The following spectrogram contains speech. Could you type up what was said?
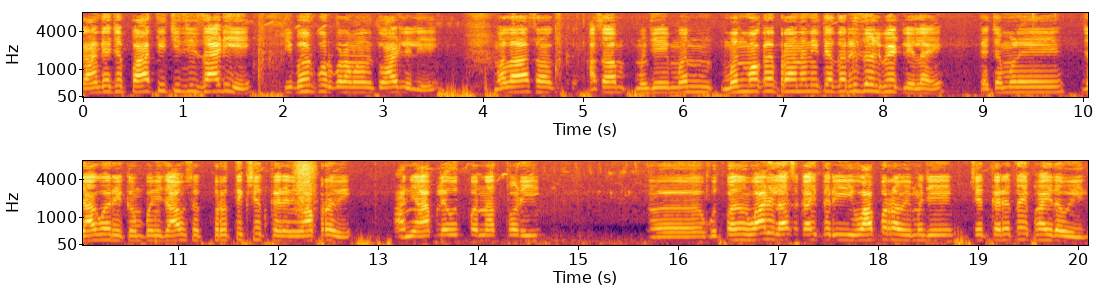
कांद्याच्या पातीची जी जाडी आहे ती भरपूर प्रमाणात वाढलेली आहे. मला असा असा म्हणजे मन मनमोकळ्याप्रमाणे त्याचा रिझल्ट भेटलेला आहे. त्याच्यामुळे जागवार हे कंपनीचे औषध प्रत्येक शेतकऱ्याने वापरावे आणि आपल्या उत्पन्नात थोडी उत्पादन वाढेल असं काहीतरी वापरावे म्हणजे शेतकऱ्याचाही फायदा होईल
